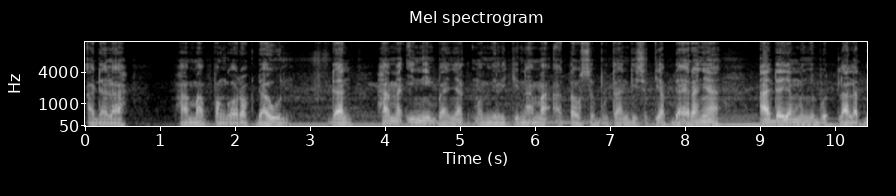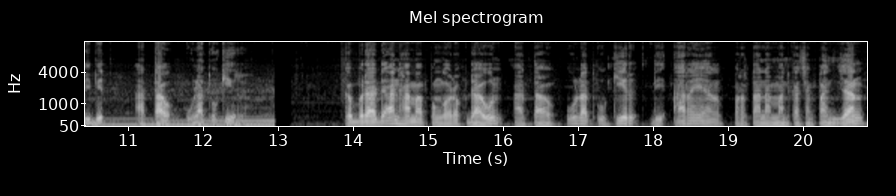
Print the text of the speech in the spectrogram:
adalah hama penggorok daun. Dan hama ini banyak memiliki nama atau sebutan di setiap daerahnya ada yang menyebut lalat bibit atau ulat ukir. Keberadaan hama penggorok daun atau ulat ukir di areal pertanaman kacang panjang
